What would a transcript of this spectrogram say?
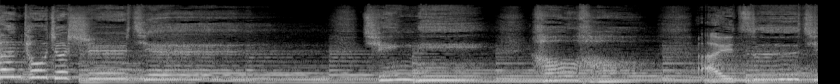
看透这世界，请你好好爱自己。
